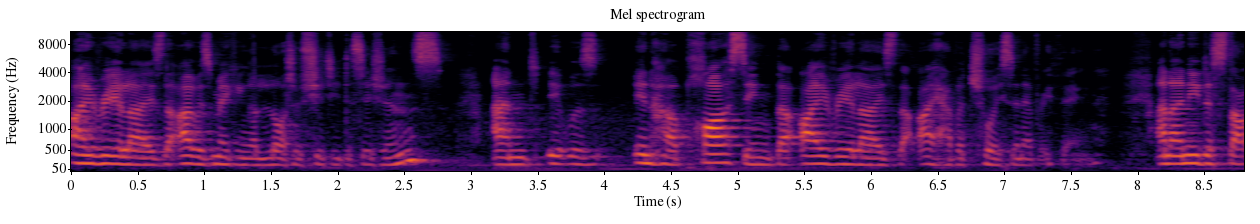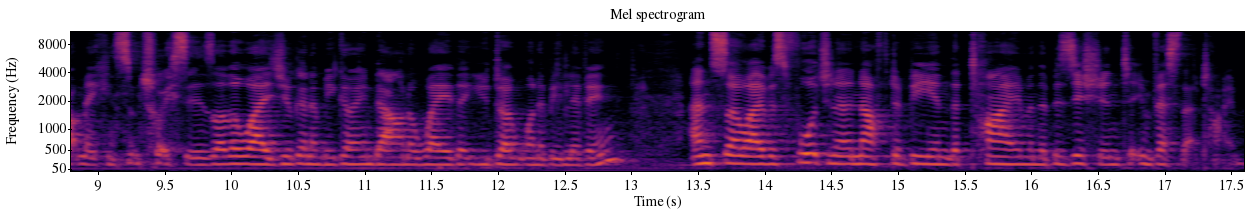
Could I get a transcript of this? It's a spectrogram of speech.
I realized that I was making a lot of shitty decisions. And it was in her passing that I realized that I have a choice in everything. And I need to start making some choices. Otherwise, you're going to be going down a way that you don't want to be living. And so I was fortunate enough to be in the time and the position to invest that time,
